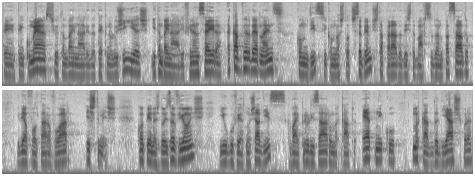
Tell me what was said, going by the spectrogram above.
tem, tem comércio, também na área de tecnologias e também na área financeira, a Cabo Verde Airlines como disse e como nós todos sabemos, está parada desde março do ano passado e deve voltar a voar este mês, com apenas dois aviões e o governo já disse que vai priorizar o mercado étnico, o mercado da diáspora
